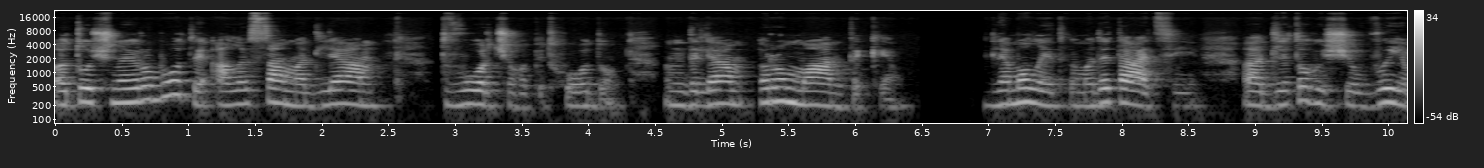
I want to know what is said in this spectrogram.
е, точної роботи, але саме для творчого підходу, для романтики, для молитви, медитації, е, для того, щоб ви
